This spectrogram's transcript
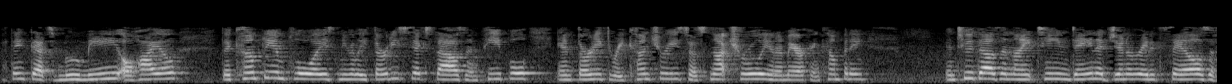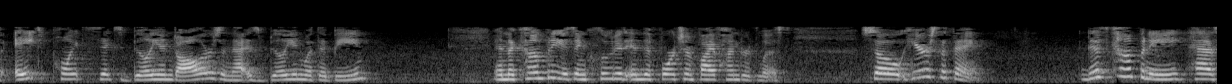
I think that's Maumee, Ohio, the company employs nearly 36,000 people in 33 countries, so it's not truly an American company. In 2019, Dana generated sales of $8.6 billion, and that is billion with a B and the company is included in the Fortune 500 list. So here's the thing. This company has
